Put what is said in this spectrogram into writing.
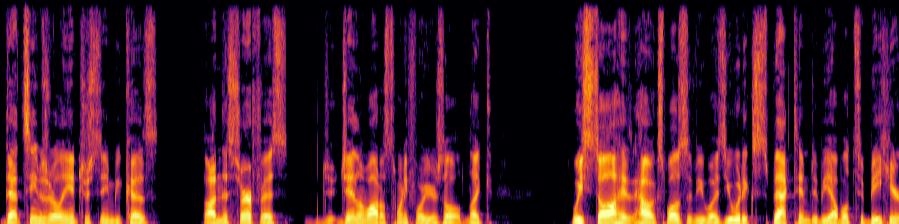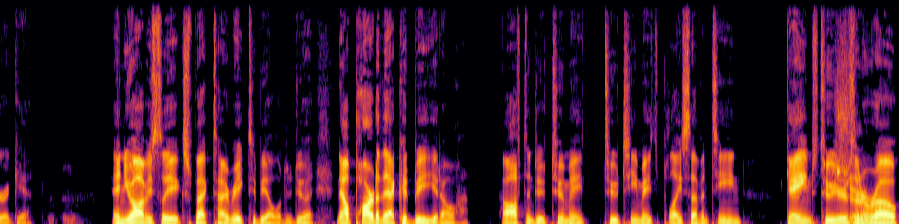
that seems really interesting because on the surface, J- Jaylen Waddle's 24 years old. Like we saw his how explosive he was. You would expect him to be able to be here again, and you obviously expect Tyreek to be able to do it. Now, part of that could be you know how often do two mate two teammates play 17 games two years in a row?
